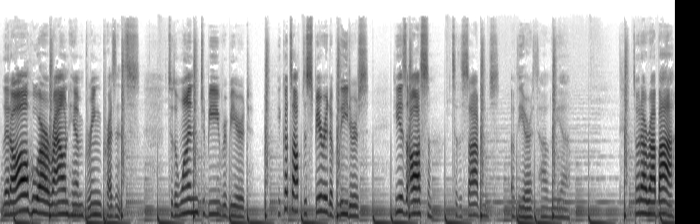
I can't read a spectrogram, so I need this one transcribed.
Let all who are around him bring presents to the one to be revered. He cuts off the spirit of leaders. He is awesome to the sovereigns of the earth. Hallelujah. Toda Rabbah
